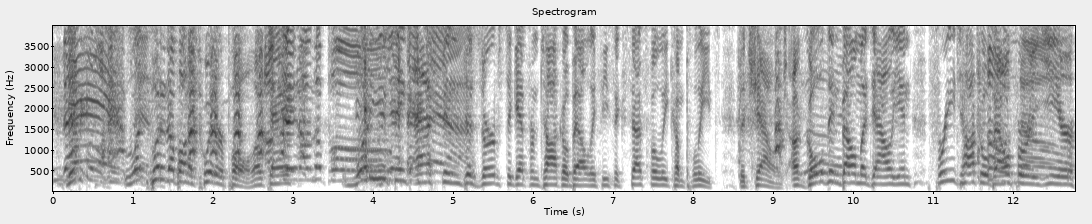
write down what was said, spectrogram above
That's what'll happen. Let's put it up on a Twitter poll, okay? Update on the poll. What do you think Ashton deserves to get from Taco Bell if he successfully completes the challenge? A Golden Bell medallion, free Taco Bell oh, for a year,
